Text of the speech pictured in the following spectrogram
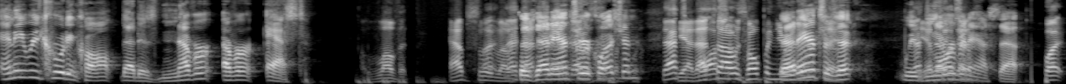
any recruiting call. That is never ever asked. I love it. Absolutely love That- it. Does That's that answer I your question? That's yeah, that's awesome. what I was hoping you That answers say. it. We've That's never awesome. been asked that. But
